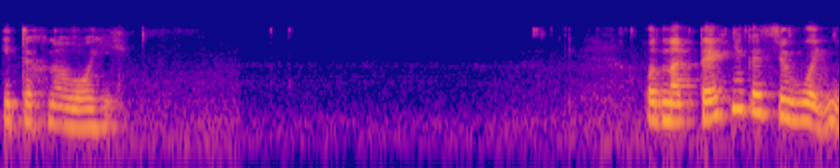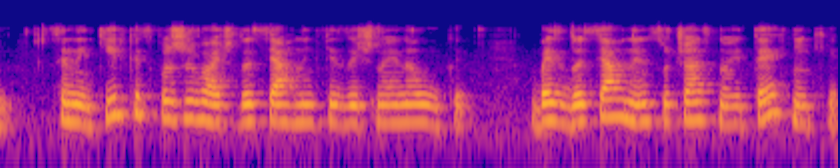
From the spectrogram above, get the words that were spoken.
і технологій. Однак техніка сьогодні це не тільки споживач досягнень фізичної науки. Без досягнень сучасної техніки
